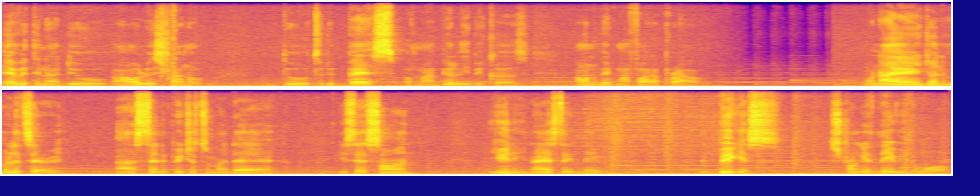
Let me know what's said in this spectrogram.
Everything I do, I always try to do to the best of my ability because I want to make my father proud. When I joined the military, I sent a picture to my dad. He said, son, you're in the United States Navy, the biggest, strongest Navy in the world.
